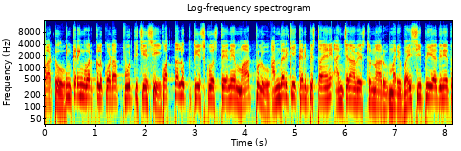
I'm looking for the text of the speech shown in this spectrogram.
పాటు టింకరింగ్ వర్కులు కూడా పూర్తి చేసి కొత్త లుక్ తీసుకువస్తేనే మార్పులు అందరికీ కనిపిస్తాయని అంచనా వేస్తున్నారు. మరి వైసీపీ అధినేత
